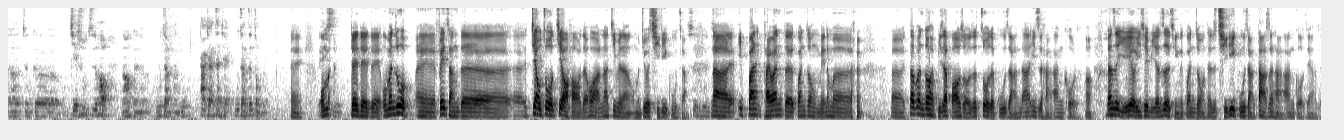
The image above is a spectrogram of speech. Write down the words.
呃整个结束之后，然后可能鼓掌，可能大家站起来鼓掌这种的。哎、欸，我们对对对，我们如果呃非常的呃叫做叫好的话，那基本上我们就会起立鼓掌。是是是。那一般台湾的观众没那么。呃，大部分都还比较保守，就坐着鼓掌，大家一直喊 uncle 了啊。但是也有一些比较热情的观众，但是起立鼓掌，大声喊 uncle 这样子，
